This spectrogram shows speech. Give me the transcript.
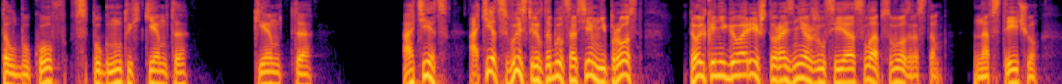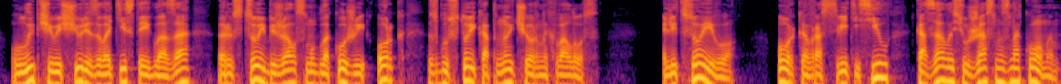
толбуков, вспугнутых кем-то, кем-то. «Отец! Отец! Выстрел-то был совсем непрост! Только не говори, что разнежился и ослаб с возрастом!» Навстречу, улыбчиво щуря золотистые глаза, рысцой бежал смуглокожий орк с густой копной черных волос. Лицо его, орка в расцвете сил, казалось ужасно знакомым,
